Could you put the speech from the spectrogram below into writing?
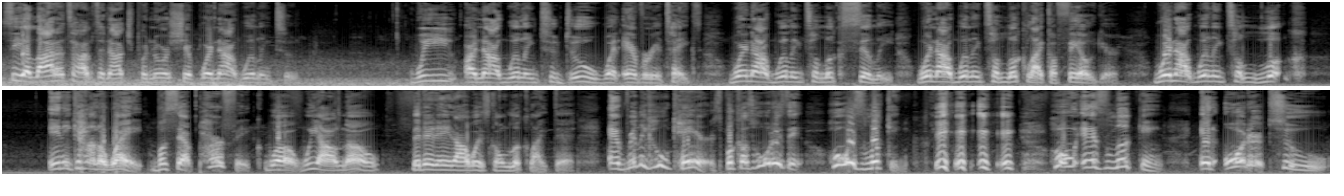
See, a lot of times in entrepreneurship, we're not willing to we are not willing to do whatever it takes. We're not willing to look silly. We're not willing to look like a failure. We're not willing to look any kind of way but set perfect. Well, we all know that it ain't always going to look like that. And really, who cares? Because who does it? Who is looking? who is looking? In order to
